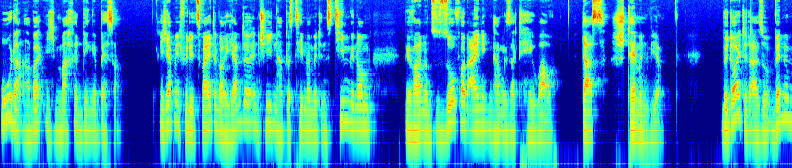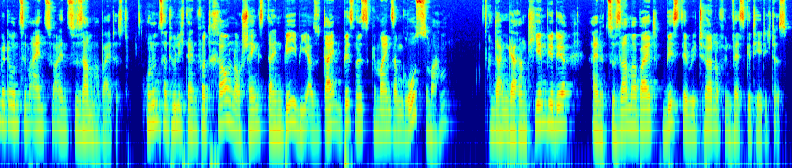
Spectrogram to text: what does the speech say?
Oder aber ich mache Dinge besser. Ich habe mich für die zweite Variante entschieden, habe das Thema mit ins Team genommen. Wir waren uns sofort einig und haben gesagt, hey, wow, das stemmen wir. Bedeutet also, wenn du mit uns im 1 zu 1 zusammenarbeitest und uns natürlich dein Vertrauen auch schenkst, dein Baby, also dein Business gemeinsam groß zu machen, dann garantieren wir dir eine Zusammenarbeit, bis der Return of Invest getätigt ist.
